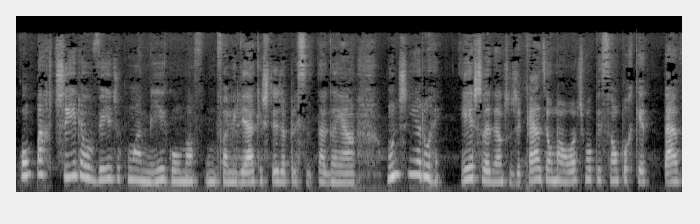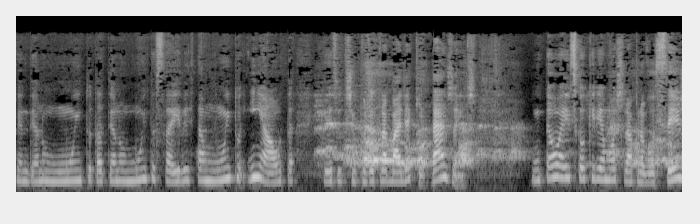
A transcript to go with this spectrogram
Compartilha o vídeo com um amigo ou uma, um familiar que esteja precisando tá ganhar um dinheiro extra dentro de casa. É uma ótima opção porque tá vendendo muito, tá tendo muita saída e está muito em alta esse tipo de trabalho aqui, tá, gente? Então, é isso que eu queria mostrar pra vocês.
